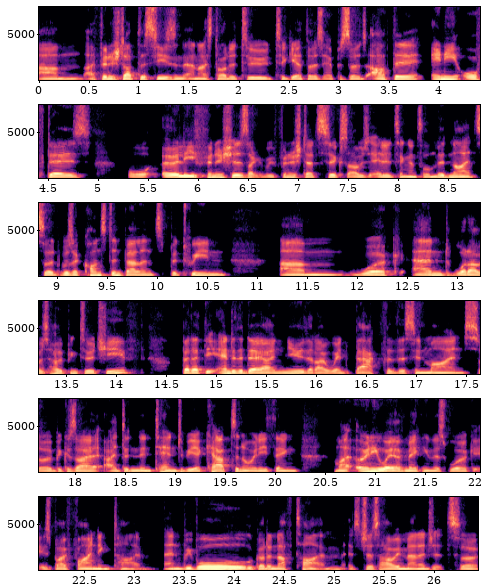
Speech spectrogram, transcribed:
Um, I finished up the season and I started to to get those episodes out there. Any off days or early finishes, like if we finished at six, I was editing until midnight. So it was a constant balance between um, work and what I was hoping to achieve. But at the end of the day, I knew that I went back for this in mind. So because I, I didn't intend to be a captain or anything, my only way of making this work is by finding time. And we've all got enough time. It's just how we manage it. So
